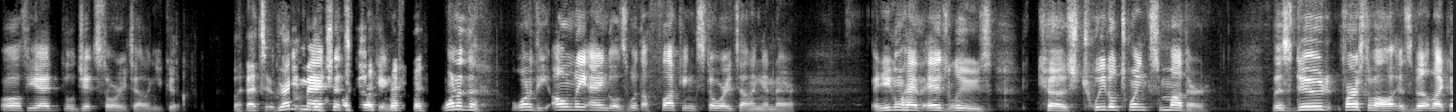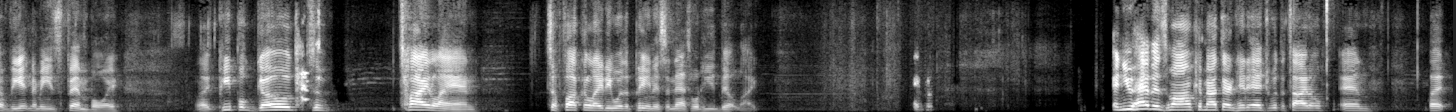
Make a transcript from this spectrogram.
Well, if you had legit storytelling, you could. But that's a Great match that's cooking. One of the one of the only angles with a fucking storytelling in there. And you're gonna have Edge lose because Tweedle Twink's mother. This dude, first of all, is built like a Vietnamese femboy. Like people go to Thailand to fuck a lady with a penis, and that's what he's built like. And you have his mom come out there and hit Edge with the title and let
